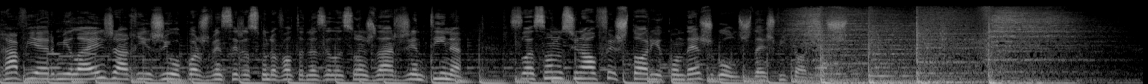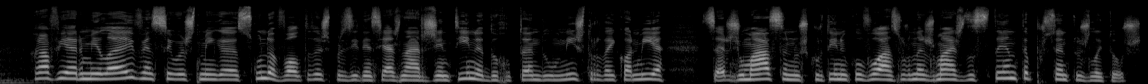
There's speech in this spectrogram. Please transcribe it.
Javier Milei já reagiu após vencer a segunda volta nas eleições da Argentina. A Seleção Nacional fez história com 10 golos, 10 vitórias. Javier Milei venceu este domingo a segunda volta das presidenciais na Argentina, derrotando o ministro da Economia, Sérgio Massa, no escrutínio que levou às urnas mais de 70% dos eleitores.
